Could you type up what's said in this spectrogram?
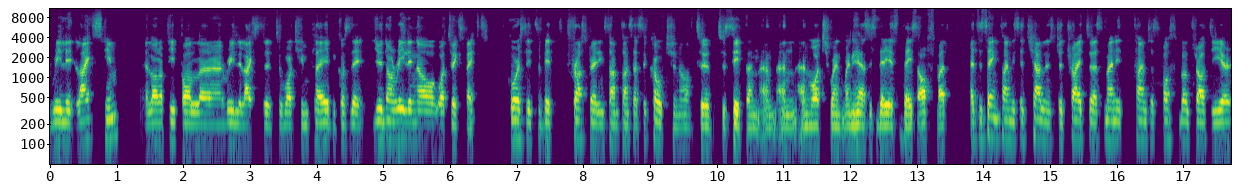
really likes him a lot of people uh, really likes to, to watch him play because they you don't really know what to expect of course it's a bit frustrating sometimes as a coach you know to to sit and and, and, and watch when, when he has his days days off but at the same time it's a challenge to try to as many times as possible throughout the year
